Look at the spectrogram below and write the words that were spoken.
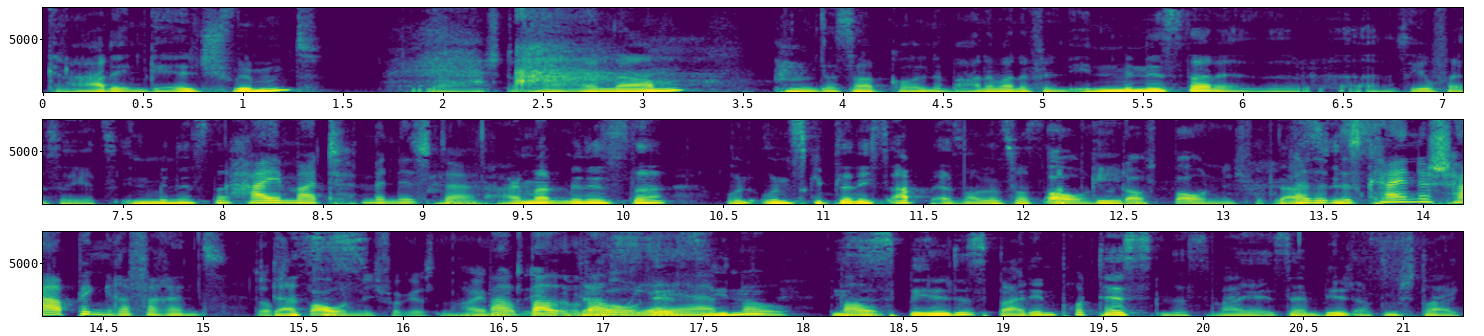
gerade im Geld schwimmt, ja, in Steuereinnahmen. Deshalb goldene Badewanne für den Innenminister. Der äh, Seehofer ist ja jetzt Innenminister. Heimatminister. Heimatminister. Und uns gibt er nichts ab. Er soll uns was Bauen, du abgeben. darfst bauen nicht vergessen. Das Also das ist- ist keine Scharping-Referenz. Du darfst das bauen ist- nicht vergessen. Heimat innen und Bau- Das ist der ja, Sinn Bau, dieses Bau. Bildes bei den Protesten. Das war ja, ist ja ein Bild aus dem Streik.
